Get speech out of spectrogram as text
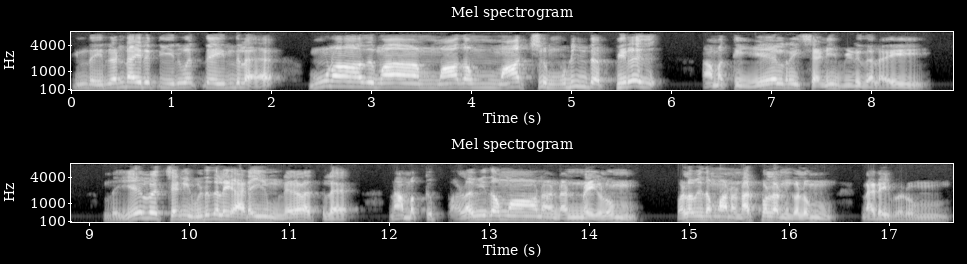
இந்த இரண்டாயிரத்தி இருபத்தி ஐந்துல மூணாவது மா மாதம் மார்ச் முடிந்த பிறகு நமக்கு ஏழரை சனி விடுதலை. இந்த ஏழரை சனி விடுதலை அடையும் நேரத்தில் நமக்கு பலவிதமான நன்மைகளும் பலவிதமான நற்பலன்களும் நடைபெறும்.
